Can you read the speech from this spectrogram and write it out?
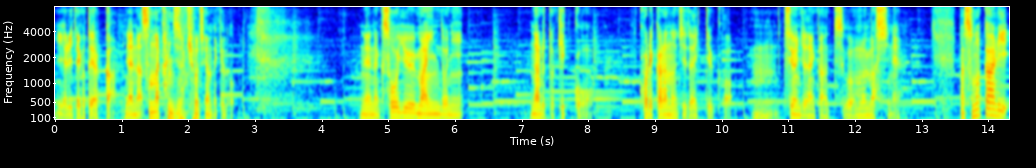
やりたいことやるか、みたいな、そんな感じの気持ちなんだけど。ね、なんかそういうマインドになると結構、これからの時代っていうか、うん、強いんじゃないかなってすごい思いますしね。まあその代わり、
